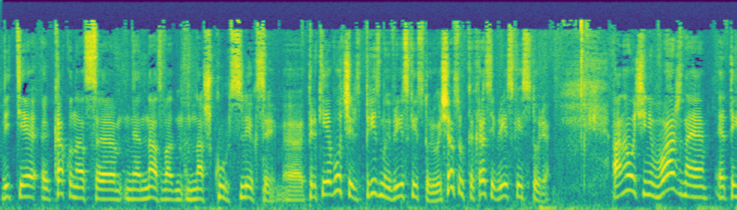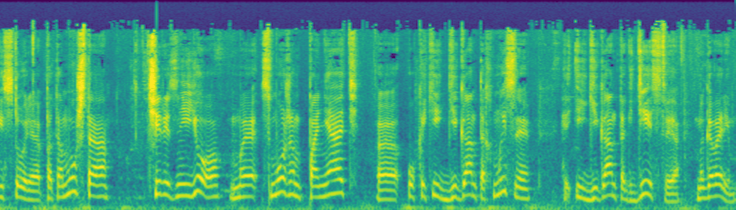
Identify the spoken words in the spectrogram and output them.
ведь э, как у нас э, назван наш курс лекций? Э, Перкеевод через призму еврейской истории. Вот сейчас вот как раз еврейская история. Она очень важная, эта история, потому что через нее мы сможем понять, о каких гигантах мысли и гигантах действия мы говорим.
